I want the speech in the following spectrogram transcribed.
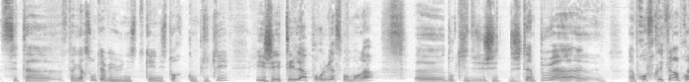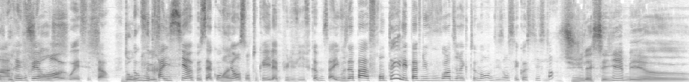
c'est un, c'est un garçon qui, avait une, qui a une histoire compliquée. Et j'ai été là pour lui à ce moment-là. Euh, donc j'étais un peu un, un- un prof référent, un prof un de référent, confiance. euh, ouais, c'est ça. Donc, vous euh, trahissiez un peu sa confiance. En tout cas, il a pu le vivre comme ça. Il vous Ouais. a pas affronté? Il n'est pas venu vous voir directement en disant c'est quoi cette histoire Si, il a essayé, mais euh,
